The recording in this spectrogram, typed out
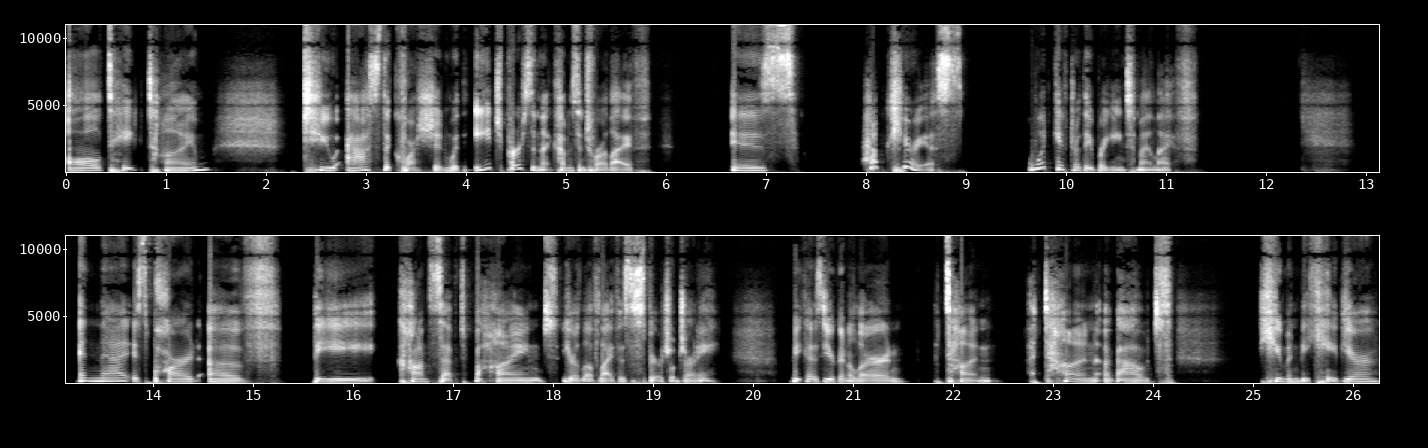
all take time to ask the question with each person that comes into our life is how curious what gift are they bringing to my life and that is part of the concept behind your love life is a spiritual journey because you're going to learn a ton, a ton about human behavior,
